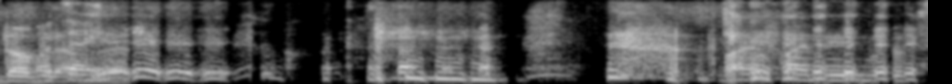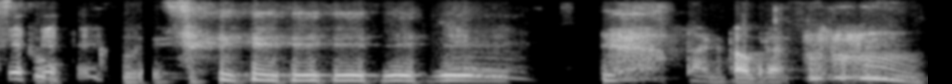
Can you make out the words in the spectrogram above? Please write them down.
Добре. Оце. Так, добре.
